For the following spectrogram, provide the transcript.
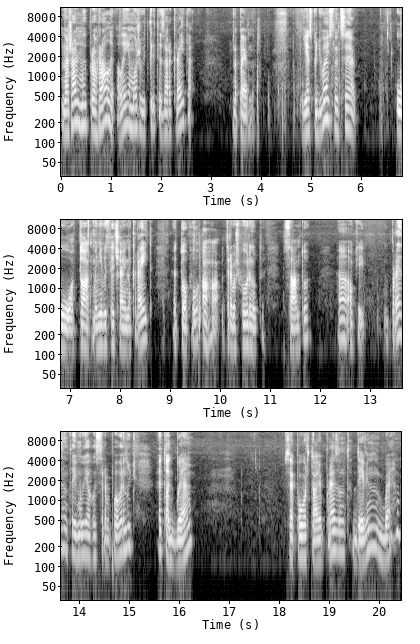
На жаль, ми програли, але я можу відкрити зараз крейта. Напевно. Я сподіваюся на це. О, так, мені вистачає на крейт. Е, Топово. Ага, треба ж повернути Санту. А, окей. Презента йому якось треба повернути. Е, Так, Бем. Все, повертаю презент. Де він? Бем.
